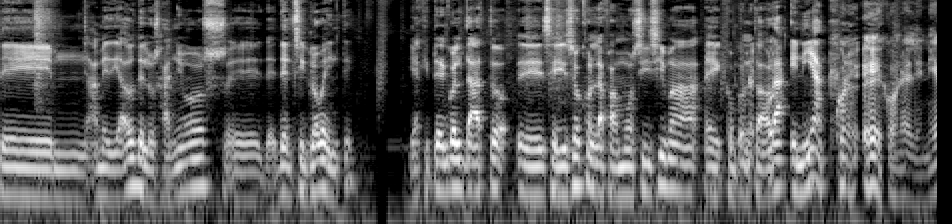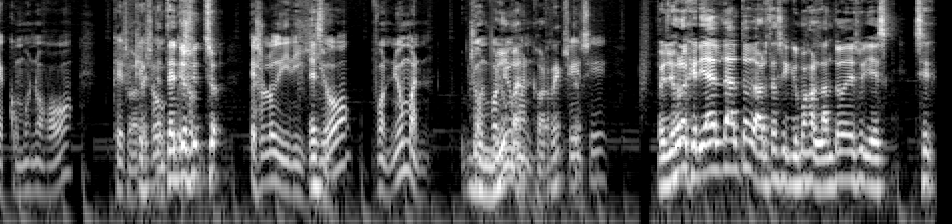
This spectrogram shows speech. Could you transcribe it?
de, mm, a mediados de los años eh, del siglo XX. Y aquí tengo el dato, se hizo con la famosísima computadora ENIAC. Con, el ENIAC, ¿cómo no? Que, que eso, eso lo dirigió von Neumann. John von, Neumann, correcto. Sí, sí. Pero yo lo quería del dato, ahorita seguimos hablando de eso y es, se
